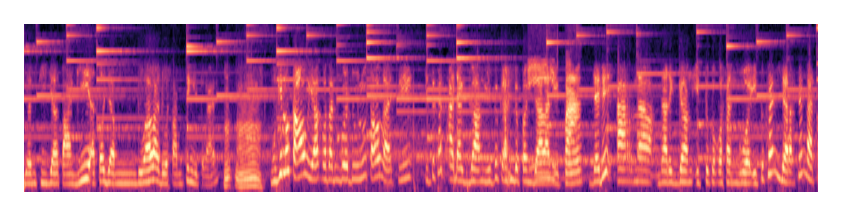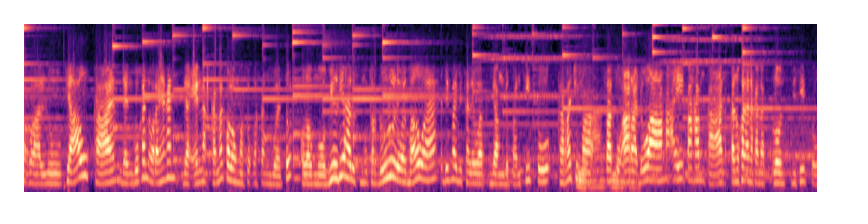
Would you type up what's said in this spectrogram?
jam 3 pagi atau jam 2 lah, 2 something gitu kan. Mm-mm. Mungkin lo tahu ya kosan gue dulu tahu nggak sih? Itu kan ada gang itu kan depan jalan Iya, itu. Pak. Jadi karena dari gang itu ke kosan gue itu kan jaraknya nggak terlalu jauh kan, dan gue kan orangnya kan nggak enak karena kalau masuk kosan gue tuh kalau mobil dia harus muter dulu lewat bawah, dia nggak bisa lewat gang depan situ karena cuma Iya, satu iya. arah doang. Hai paham kan? Kan lu kan anak-anak lounge di situ.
